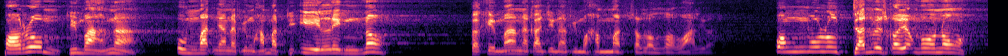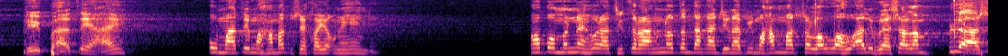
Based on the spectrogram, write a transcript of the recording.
forum di mana umatnya Nabi Muhammad diilingno bagaimana kanjeng Nabi Muhammad sallallahu alaihi wasallam. Wong muludan wis kaya ngono hebate ae umat Muhammad wis kaya ngene. Apa meneh ora diterangno tentang kanjeng Nabi Muhammad sallallahu alaihi wasallam blas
